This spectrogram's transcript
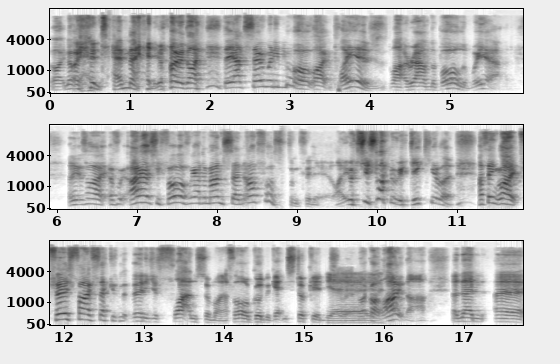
like not even ten men. like they had so many more like players like around the ball than we had. And it was like, we, I actually thought if we had a man sent off or something here, like it was just like ridiculous. I think like first five seconds, McBurnie just flattened someone. I thought, oh, good, we're getting stuck into yeah, it. I quite like that. And then, uh,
